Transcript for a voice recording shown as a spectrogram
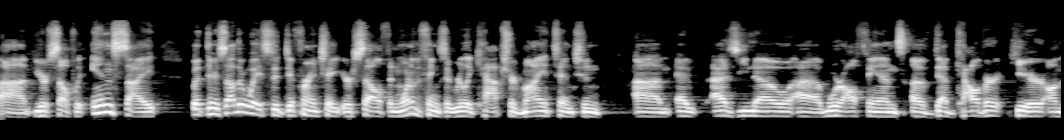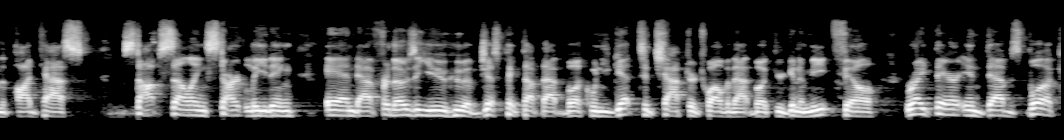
uh, yourself with insight, but there's other ways to differentiate yourself. And one of the things that really captured my attention, um, as you know, uh, we're all fans of Deb Calvert here on the podcast. Stop selling, start leading. And uh, for those of you who have just picked up that book, when you get to chapter 12 of that book, you're going to meet Phil right there in Deb's book.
